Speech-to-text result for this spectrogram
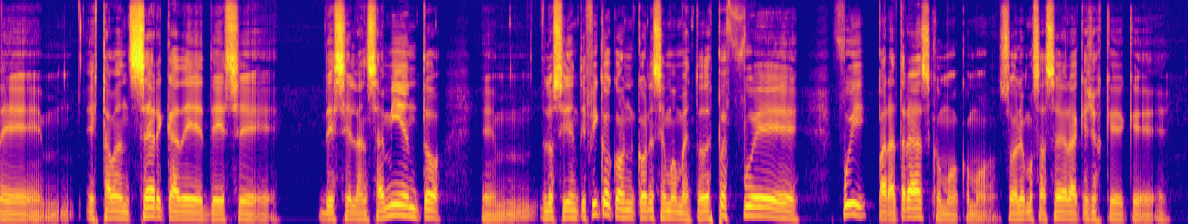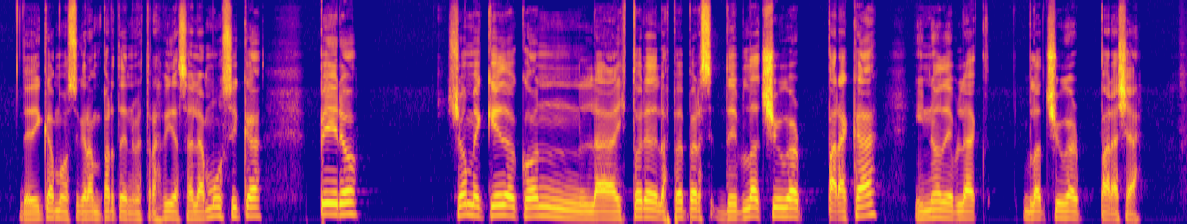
eh, estaban cerca de, ese, de ese lanzamiento, em, los identifico con, ese momento. Después fue, fui para atrás, como, como solemos hacer aquellos que, que dedicamos gran parte de nuestras vidas a la música, pero yo me quedo con la historia de los Peppers de Blood Sugar para acá y no de Black Blood Sugar para allá.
